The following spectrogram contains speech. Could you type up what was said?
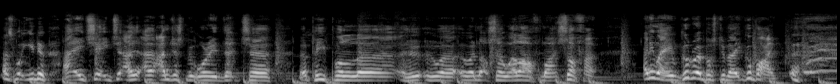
That's what you do. It's, I, am just a bit worried that uh, people uh, who, who, are, who, are, not so well off might suffer. Anyway, good robust debate. Goodbye.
